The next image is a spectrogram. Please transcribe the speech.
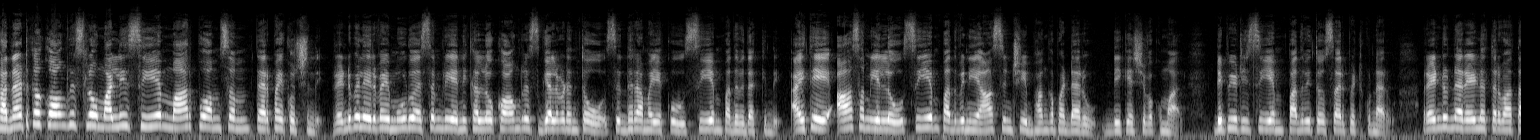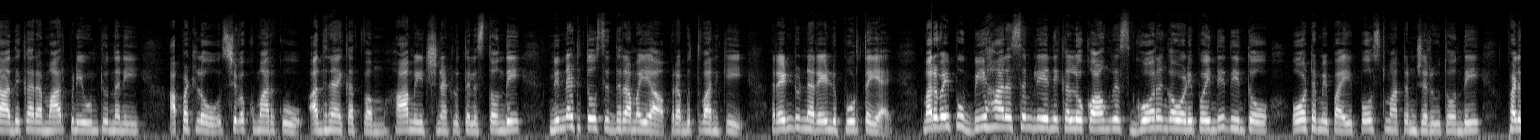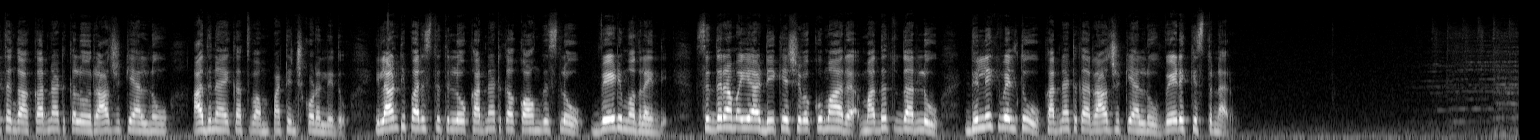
కర్ణాటక కాంగ్రెస్లో మళ్ళీ సీఎం మార్పు అంశం తెరపైకొచ్చింది. రెండు వేల ఇరవై మూడు అసెంబ్లీ ఎన్నికల్లో కాంగ్రెస్ గెలవడంతో సిద్దరామయ్యకు సీఎం పదవి దక్కింది. అయితే ఆ సమయంలో సీఎం పదవిని ఆశించి భంగపడ్డారు డీకే శివకుమార్. డిప్యూటీ సీఎం పదవితో సరిపెట్టుకున్నారు. రెండున్నరేళ్ళ తర్వాత అధికార మార్పిడి ఉంటుందని అప్పట్లో శివకుమార్కు అధినాయకత్వం హామీ ఇచ్చినట్లు తెలుస్తోంది. నిన్నటితో సిద్దరామయ్య ప్రభుత్వానికి రెండున్నరేళ్ళు పూర్తయ్యాయి. మరోవైపు బీహార్ అసెంబ్లీ ఎన్నికల్లో కాంగ్రెస్ ఘోరంగా ఓడిపోయింది. దీంతో ఓటమిపై పోస్టుమార్టం జరుగుతోంది. ఫలితంగా కర్ణాటకలో రాజకీయాలను అధినాయకత్వం పట్టించుకోవడం లేదు. ఇలాంటి పరిస్థితుల్లో కర్ణాటక కాంగ్రెస్లో వేడి మొదలైంది. సిద్దరామయ్య డీకే శివకుమార్ మద్దతుదారులు ఢిల్లీకి వెళ్తూ కర్ణాటక రాజకీయాలను వేడెక్కిస్తున్నారు.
